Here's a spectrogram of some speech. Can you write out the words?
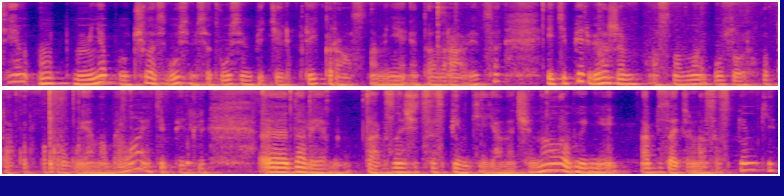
87 ну, у меня получилось 88 петель. Прекрасно мне это нравится. И теперь вяжем основной узор. Вот так вот по кругу я набрала эти петли э, далее. Так значит со спинки я начинала. Вы не обязательно со спинки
